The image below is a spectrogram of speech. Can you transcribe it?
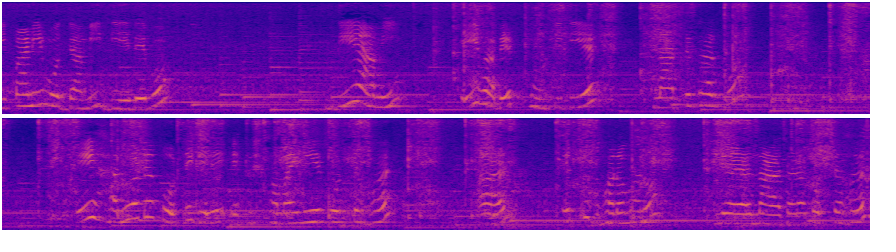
এই পানির মধ্যে আমি দিয়ে দেব। দিয়ে আমি এইভাবে খুঁটি দিয়ে নাড়তে থাকব। এই হালুয়াটা করতে গেলে একটু সময় নিয়ে করতে হয়। আর একটু ঘন ঘন নাড়াচাড়া করতে হয়।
